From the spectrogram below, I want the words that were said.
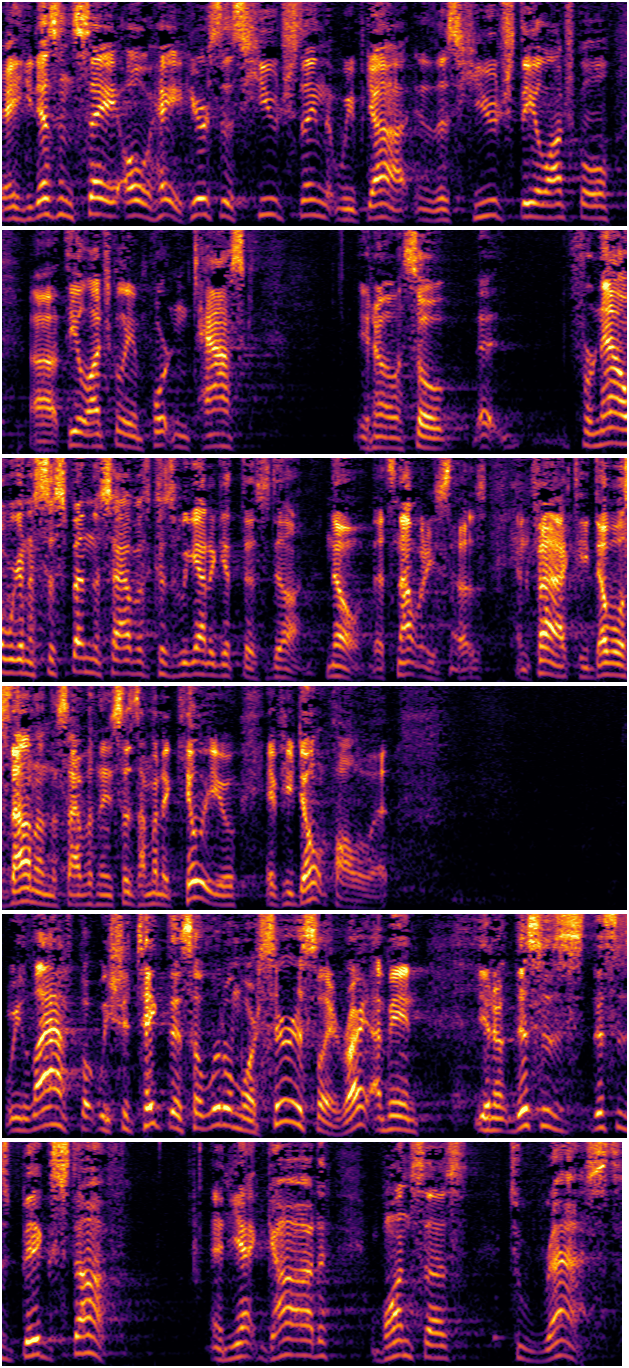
Okay, he doesn't say, "Oh, hey, here's this huge thing that we've got, this huge theological, uh, theologically important task." You know, so uh, for now we're going to suspend the Sabbath because we got to get this done. No, that's not what he says. In fact, he doubles down on the Sabbath and he says, "I'm going to kill you if you don't follow it." We laugh, but we should take this a little more seriously, right? I mean, you know, this is, this is big stuff. And yet God wants us to rest.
